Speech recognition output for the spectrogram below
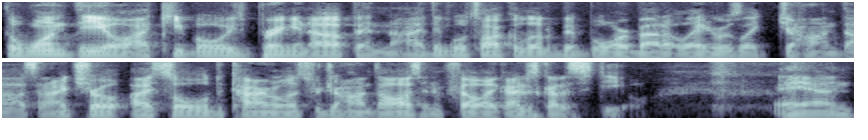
the one deal I keep always bringing up, and I think we'll talk a little bit more about it later, was like Jahan Dotson. I tro- I sold Kyren Williams for Jahan Dotson and felt like I just got a steal. And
